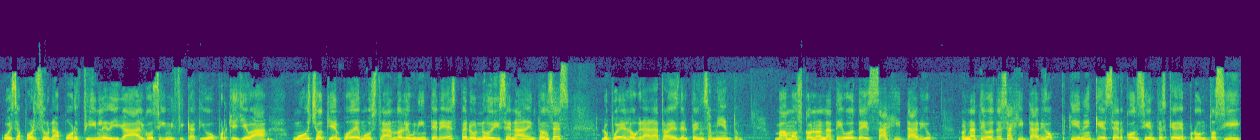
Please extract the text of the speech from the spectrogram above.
o esa persona por fin le diga algo significativo porque lleva mucho tiempo demostrándole un interés, pero no dice nada. Entonces, lo puede lograr a través del pensamiento. Vamos con los nativos de Sagitario. Los nativos de Sagitario tienen que ser conscientes que de pronto si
